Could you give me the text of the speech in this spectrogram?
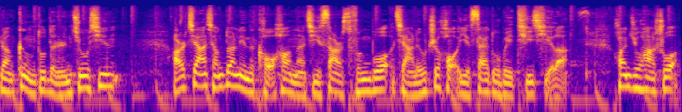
让更多的人揪心。而加强锻炼的口号呢，继 SARS 风波、甲流之后也再度被提起了。换句话说，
